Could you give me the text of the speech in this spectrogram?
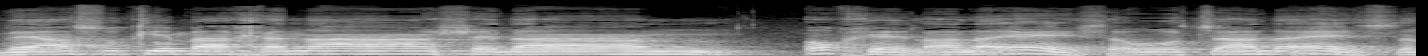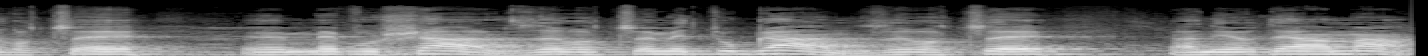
ועסוקים בהכנה של האוכל על האש, ההוא רוצה על האש, זה רוצה אה, מבושל, זה רוצה מטוגן, זה רוצה אני יודע מה.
